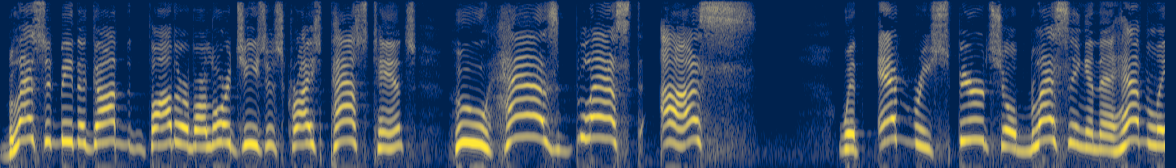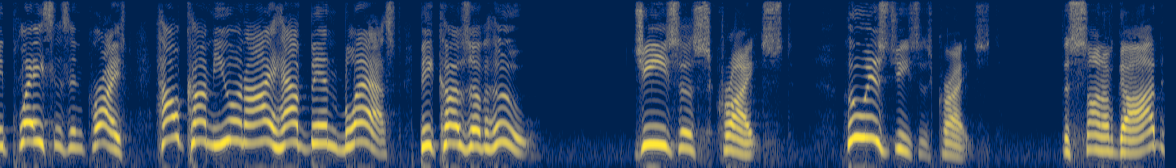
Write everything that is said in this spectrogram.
Blessed be the God and Father of our Lord Jesus Christ, past tense, who has blessed us with every spiritual blessing in the heavenly places in Christ. How come you and I have been blessed? Because of who? Jesus Christ. Who is Jesus Christ? The Son of God.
